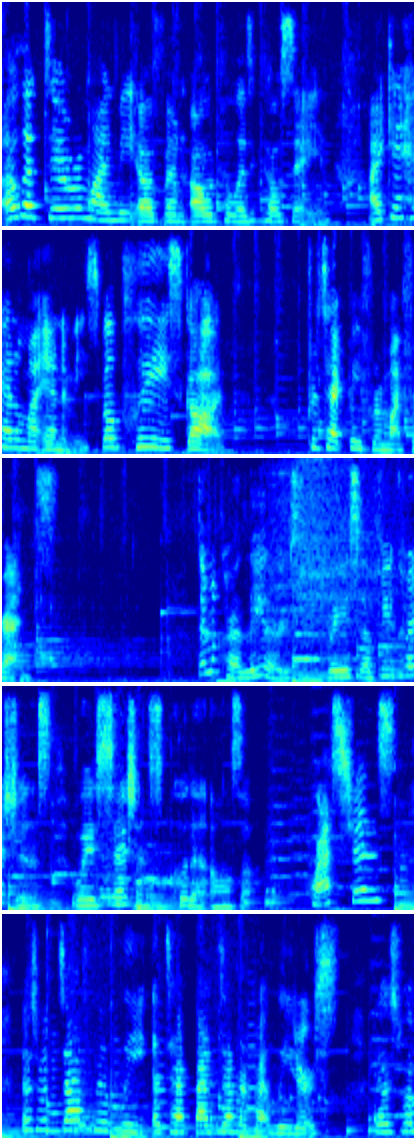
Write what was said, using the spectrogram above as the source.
Oh, that do remind me of an old political saying. I can handle my enemies, but please, God, protect me from my friends. Democrat leaders raised a few questions which Sessions couldn't answer. Questions? Those were definitely attacked by Democrat leaders. Those were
